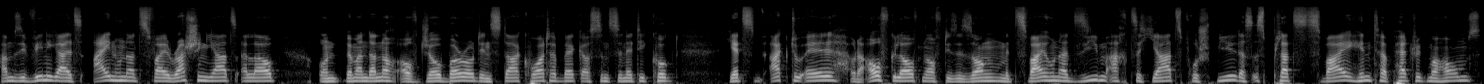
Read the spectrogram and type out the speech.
haben sie weniger als 102 Rushing Yards erlaubt. Und wenn man dann noch auf Joe Burrow, den Star Quarterback aus Cincinnati, guckt, Jetzt aktuell oder aufgelaufen auf die Saison mit 287 Yards pro Spiel. Das ist Platz 2 hinter Patrick Mahomes.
